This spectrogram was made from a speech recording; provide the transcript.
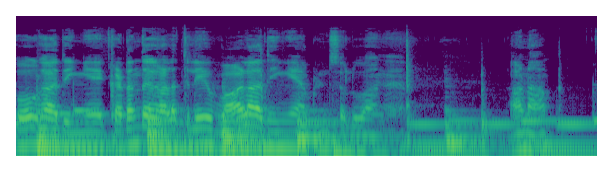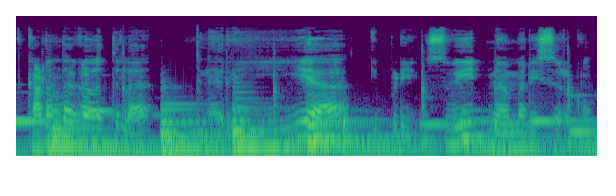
போகாதீங்க கடந்த காலத்திலே வாழாதீங்க அப்படின்னு சொல்லுவாங்க. ஆனால் கடந்த காலத்தில் நிறைய ஸ்வீட் மெமரிஸ் இருக்கும்.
